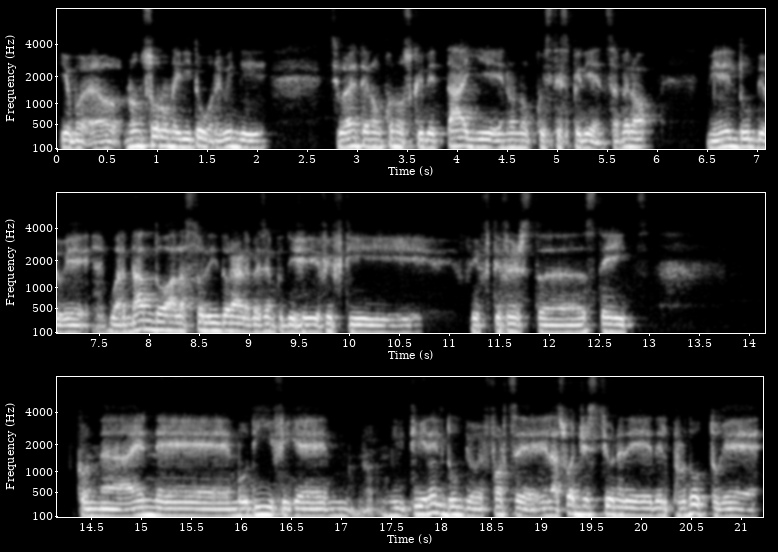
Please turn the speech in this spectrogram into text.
Io eh, non sono un editore, quindi sicuramente non conosco i dettagli e non ho questa esperienza, però mi viene il dubbio che guardando alla storia editoriale, per esempio, dici 50, 51st States con eh, n modifiche, ti viene il dubbio che forse è la sua gestione de, del prodotto che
